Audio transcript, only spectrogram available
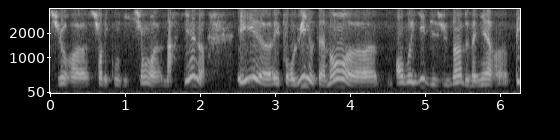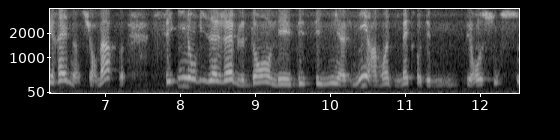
sur, les conditions martiennes. Et, pour lui, notamment, envoyer des humains de manière pérenne sur Mars, c'est inenvisageable dans les décennies à venir, à moins d'y mettre des ressources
